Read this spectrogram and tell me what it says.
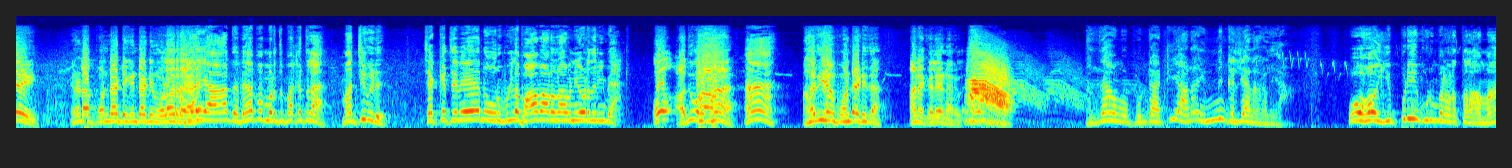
ஏய் என்னடா பொண்டாட்டி கிண்டாட்டி ஐயா அந்த வேப்ப மரத்து பக்கத்துல மச்சி வீடு. செக்கச்சவேன்னு ஒரு உள்ள பாவாடை தாவணியோட தெரியுமே. ஓ அதுவா? அது என் பொண்டாட்டி தான். ஆனா கல்யாணம் ஆகல. அதுதான் உங்க பொண்டாட்டி ஆனா இன்னும் கல்யாணம் ஆகலையா? ஓஹோ இப்படியும் குடும்பம் நடத்தலாமா?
